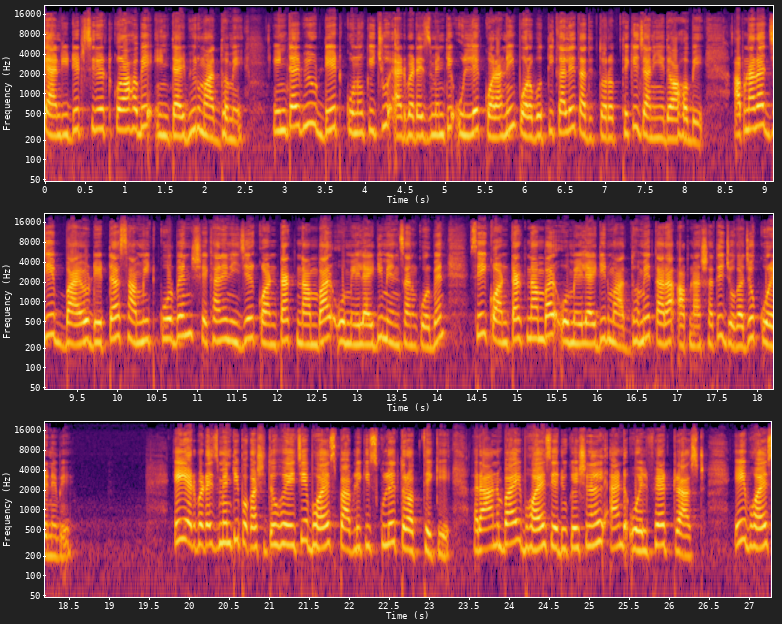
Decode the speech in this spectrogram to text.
ক্যান্ডিডেট সিলেক্ট করা হবে ইন্টারভিউর মাধ্যমে। ইন্টারভিউ ডেট কোনো কিছু অ্যাডভার্টাইজমেন্টে উল্লেখ করা নেই, পরবর্তীকালে তাদের তরফ থেকে জানিয়ে দেওয়া হবে। আপনারা যে বায়োডেটা সাবমিট করবেন, সেখানে নিজের কন্ট্যাক্ট নাম্বার ও মেল আইডি মেনশান করবেন। সেই কন্ট্যাক্ট নাম্বার ও মেল আইডির মাধ্যমে তারা আপনার সাথে যোগাযোগ করে নেবে। এই অ্যাডভার্টাইজমেন্টটি প্রকাশিত হয়েছে ভয়েস পাবলিক স্কুলের তরফ থেকে run by voice educational and welfare trust এই ভয়েস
